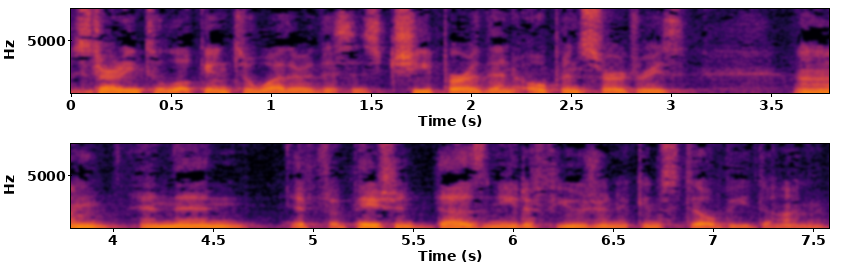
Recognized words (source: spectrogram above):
starting to look into whether this is cheaper than open surgeries. Um, and then if a patient does need a fusion, it can still be done.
